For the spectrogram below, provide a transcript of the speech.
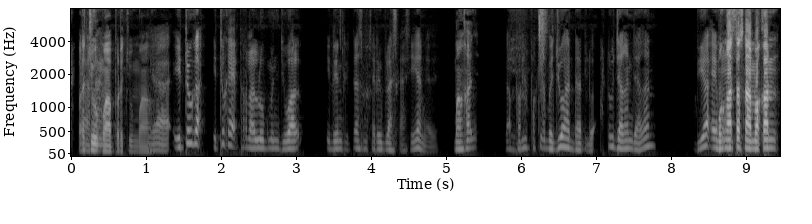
percuma percuma. ya, itu gak itu kayak terlalu menjual identitas mencari belas kasihan gak sih? Makanya Gak perlu pakai baju adat loh. Atau jangan-jangan dia emang mengatasnamakan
